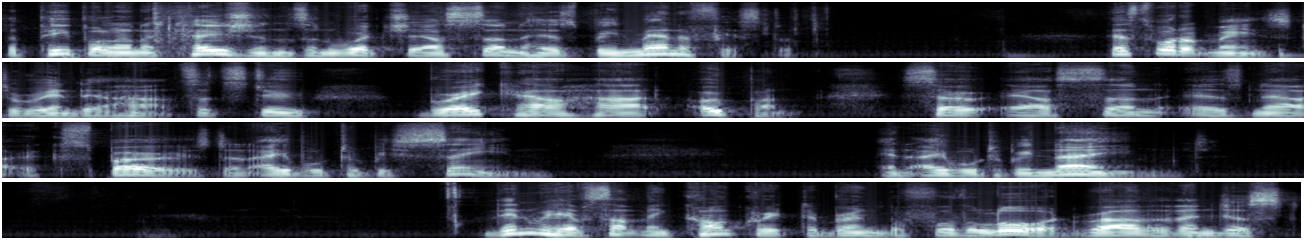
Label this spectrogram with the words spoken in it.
the people and occasions in which our sin has been manifested. That's what it means to rend our hearts. It's to break our heart open so our sin is now exposed and able to be seen and able to be named. Then we have something concrete to bring before the Lord rather than just,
